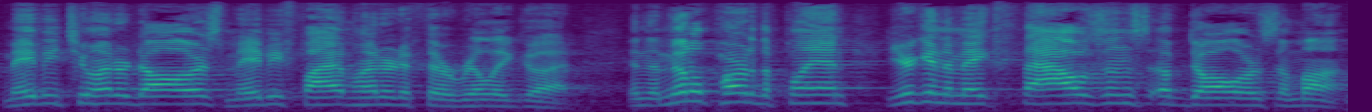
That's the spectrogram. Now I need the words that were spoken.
maybe $200, maybe 500 if they're really good. In the middle part of the plan, you're going to make thousands of dollars a month.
